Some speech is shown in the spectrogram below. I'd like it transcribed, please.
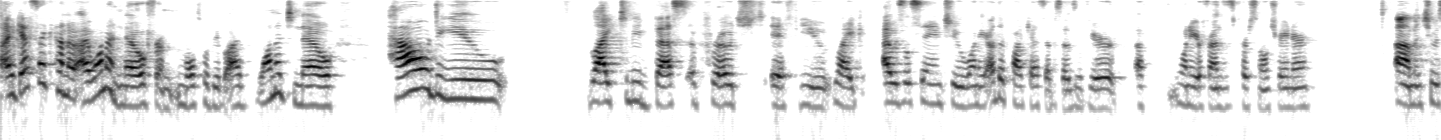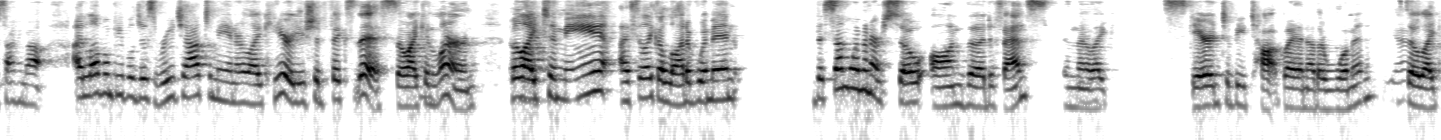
I guess I kind of I want to know from multiple people. I've wanted to know how do you like to be best approached if you like I was listening to one of your other podcast episodes with your uh, one of your friends as personal trainer um, and she was talking about I love when people just reach out to me and are like here you should fix this so I can mm-hmm. learn but mm-hmm. like to me I feel like a lot of women the some women are so on the defense and they're mm-hmm. like scared to be taught by another woman. Yeah. so like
